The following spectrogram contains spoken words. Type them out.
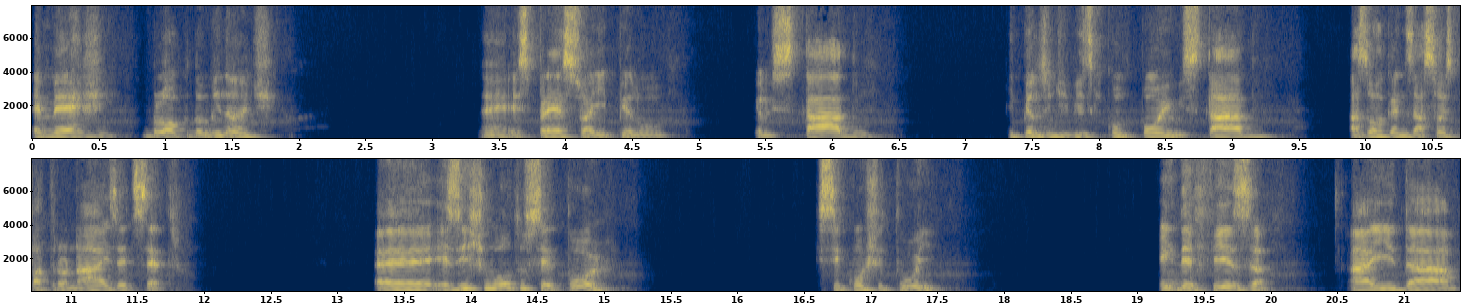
emerge bloco dominante, né, expresso aí pelo, pelo Estado e pelos indivíduos que compõem o Estado, as organizações patronais, etc. É, existe um outro setor que se constitui em defesa aí da,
